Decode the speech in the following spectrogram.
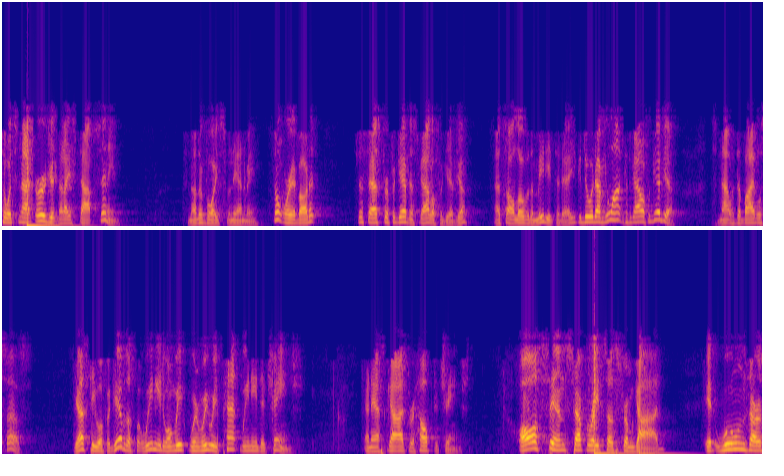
so it's not urgent that I stop sinning. It's another voice from the enemy. Don't worry about it. Just ask for forgiveness. God will forgive you. That's all over the media today. You can do whatever you want because God will forgive you. It's not what the Bible says. Yes, He will forgive us, but we need, when we, when we repent, we need to change and ask God for help to change. All sin separates us from God. It wounds our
